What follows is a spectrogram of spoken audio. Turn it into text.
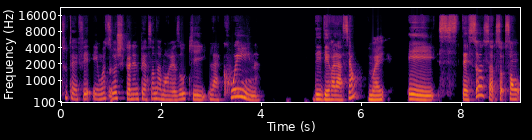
Tout à fait. Et moi, tu vois, je connais une personne dans mon réseau qui est la queen des, relations. Oui. Et c'était ça, son,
